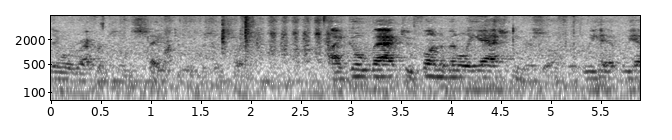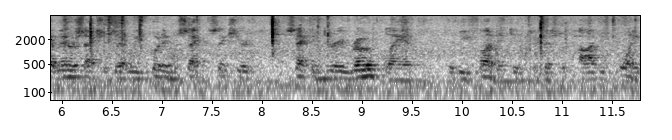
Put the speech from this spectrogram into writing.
they were referencing safety. I go back to fundamentally asking yourself, if we have, we have intersections that we put in the second, six-year secondary road plan to be funded, to to Mr. Hodges' point,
